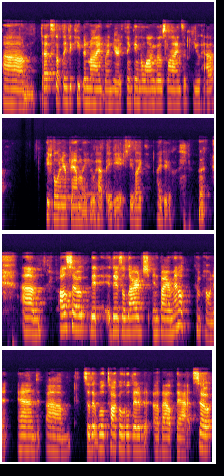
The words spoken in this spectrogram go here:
um, that's something to keep in mind when you're thinking along those lines if you have people in your family who have ADHD like I do. um, also, that there's a large environmental component, and um, so that we'll talk a little bit about that. So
